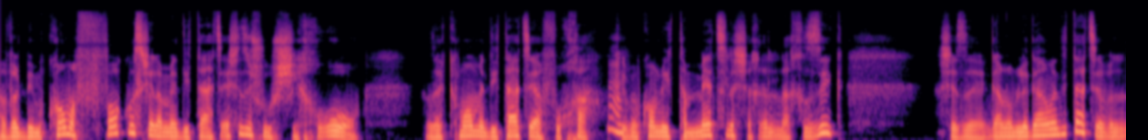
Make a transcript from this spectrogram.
אבל במקום הפוקוס של המדיטציה יש איזשהו שחרור. זה כמו מדיטציה הפוכה, hmm. כי במקום להתאמץ לשח... להחזיק, שזה גם לא לגמרי מדיטציה, אבל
